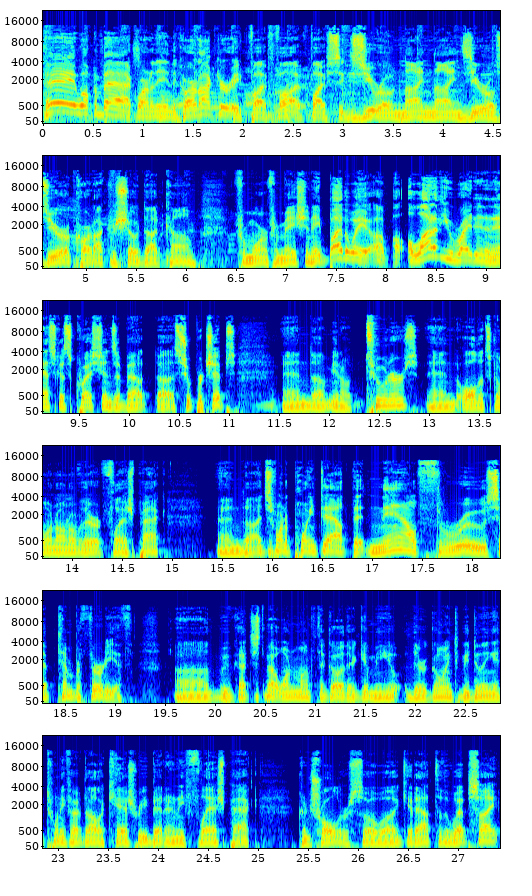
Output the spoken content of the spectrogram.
Hey, welcome back. Ron Ananian, the car doctor, 855 560 9900, cardoctorshow.com for more information. Hey, by the way, a, a lot of you write in and ask us questions about uh, super chips and, um, you know, tuners and all that's going on over there at Flashpaq. And uh, I just want to point out that now through September 30th, uh, we've got just about one month to go. They're giving me, they're going to be doing a $25 cash rebate on any Flashpaq controller. So uh, get out to the website,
